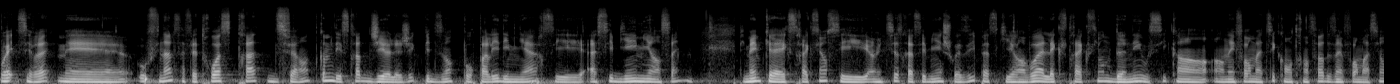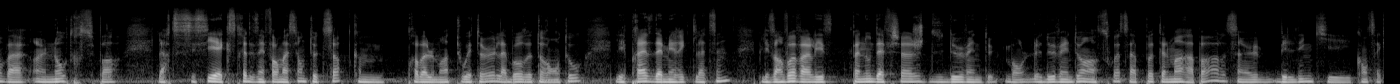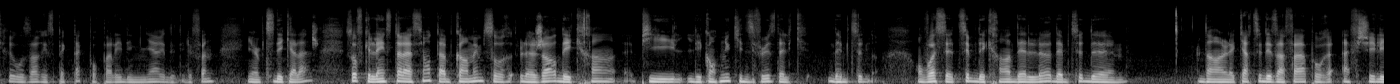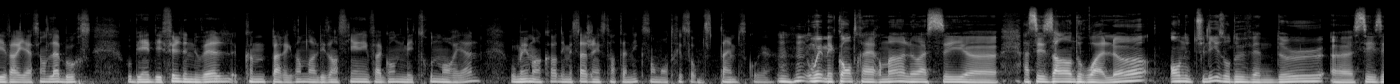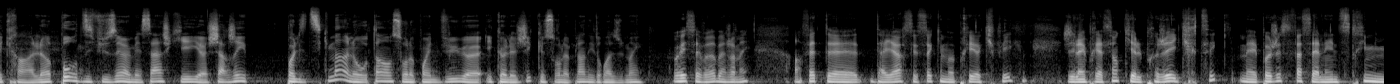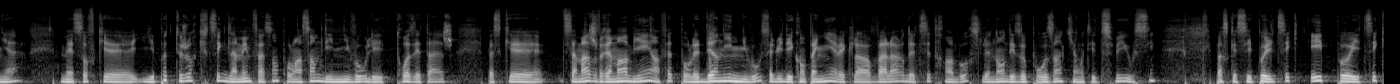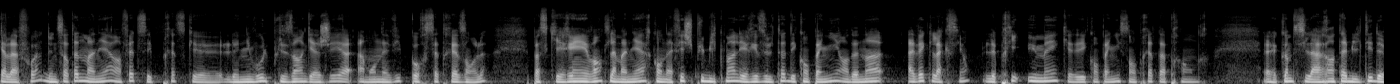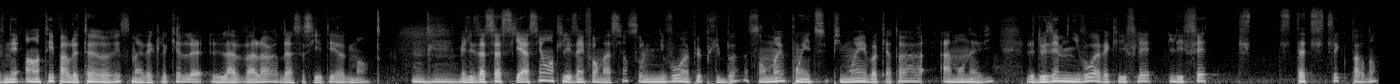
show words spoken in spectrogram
Oui, c'est vrai, mais euh, au final, ça fait trois strates différentes, comme des strates géologiques. Puis disons que pour parler des minières, c'est assez bien mis en scène. Même que extraction, c'est un titre assez bien choisi parce qu'il renvoie à l'extraction de données aussi quand en informatique, on transfère des informations vers un autre support. L'artiste ici extrait des informations de toutes sortes, comme probablement Twitter, la Bourse de Toronto, les presses d'Amérique latine, puis les envoie vers les panneaux d'affichage du 222. Bon, le 222 en soi, ça n'a pas tellement rapport. C'est un building qui est consacré aux arts et spectacles pour parler des minières et des téléphones. Il y a un petit décalage. Sauf que l'installation tape quand même sur le genre d'écran, puis les contenus qu'ils diffusent d'habitude. On voit ce type d'écran d'aile-là, d'habitude, euh, dans le quartier des affaires pour afficher les variations de la bourse, ou bien des fils de nouvelles, comme par exemple dans les anciens wagons de métro de Montréal, ou même encore des messages instantanés qui sont montrés sur Times Square. Mhm. Oui, mais contrairement là, à ces, euh, ces endroits-là, on utilise au 222 euh, ces écrans-là pour diffuser un message qui est chargé politiquement, autant sur le point de vue euh, écologique que sur le plan des droits humains. Oui, c'est vrai, Benjamin. En fait, euh, d'ailleurs, c'est ça qui m'a préoccupé. J'ai l'impression que le projet est critique, mais pas juste face à l'industrie minière, mais sauf qu'il n'est pas toujours critique de la même façon pour l'ensemble des niveaux, les trois étages. Parce que ça marche vraiment bien, en fait, pour le dernier niveau, celui des compagnies avec leur valeur de titre en bourse, le nom des opposants qui ont été tués aussi. Parce que c'est politique et poétique à la fois. D'une certaine manière, en fait, c'est presque le niveau le plus engagé, à, à mon avis, pour cette raison-là. Parce qu'il réinvente la manière qu'on affiche publiquement les résultats des compagnies en donnant, avec l'action, le prix humain que les compagnies sont prêtes à prendre. Euh, comme si la rentabilité devenait hantée par le terrorisme avec lequel euh, la valeur de la société augmente. Mais les associations entre les informations sur le niveau un peu plus bas sont moins pointues puis moins évocateurs, à mon avis. Le deuxième niveau, avec les, faits st- statistiques, pardon,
